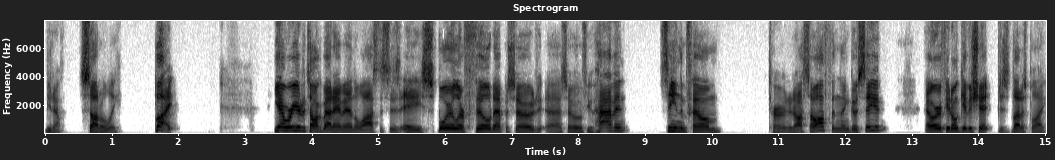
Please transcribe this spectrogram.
you know, subtly, but. Yeah, we're here to talk about Ant Man the Wasp. This is a spoiler filled episode. Uh, so if you haven't seen the film, turn it us off and then go see it or if you don't give a shit, just let us play.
